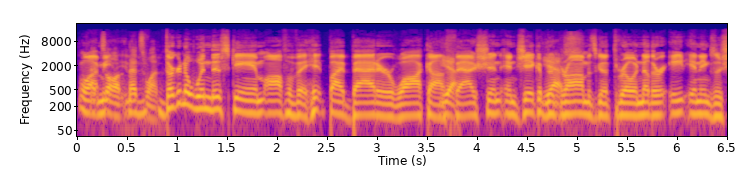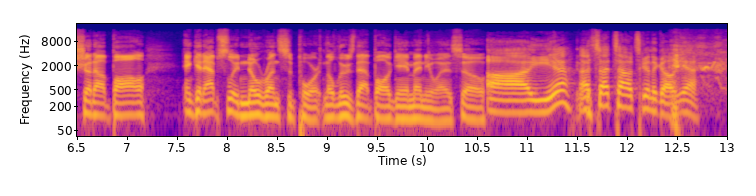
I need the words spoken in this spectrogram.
Well, That's I mean, all. Mets won. they're going to win this game off of a hit by batter walk off Yeah. fashion, and Jacob Yes. deGrom is going to throw another eight innings of shutout ball and get absolutely no run support, and they'll lose that ball game anyway. So, Uh, yeah, that's that's how it's going to go. Yeah,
